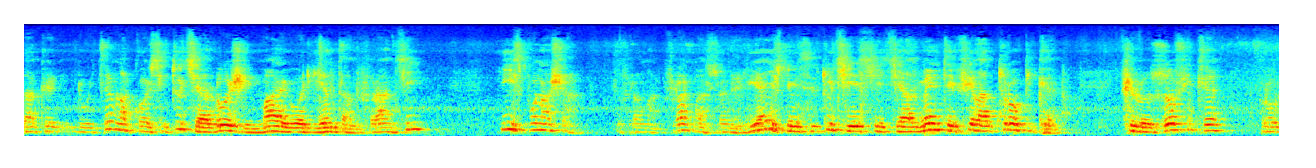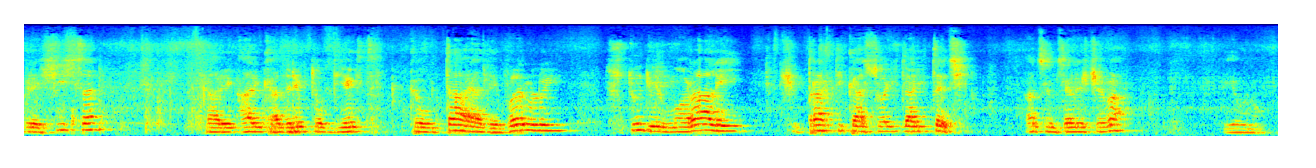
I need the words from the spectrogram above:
Dacă ne uităm la Constituția Lojii Mare Orient al Franței, ei spun așa, că francmasoneria este o instituție esențialmente filantropică, filozofică, progresistă, care are ca drept obiect căutarea adevărului, studiul moralei și practica solidarității. Ați înțeles ceva? Eu nu.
